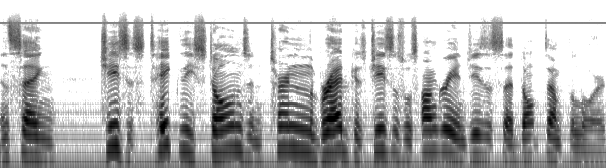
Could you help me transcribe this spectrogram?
and saying, Jesus, take these stones and turn them the bread because Jesus was hungry, and Jesus said, Don't tempt the Lord.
